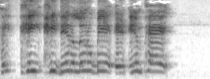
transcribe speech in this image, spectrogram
He he he did a little bit in impact,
